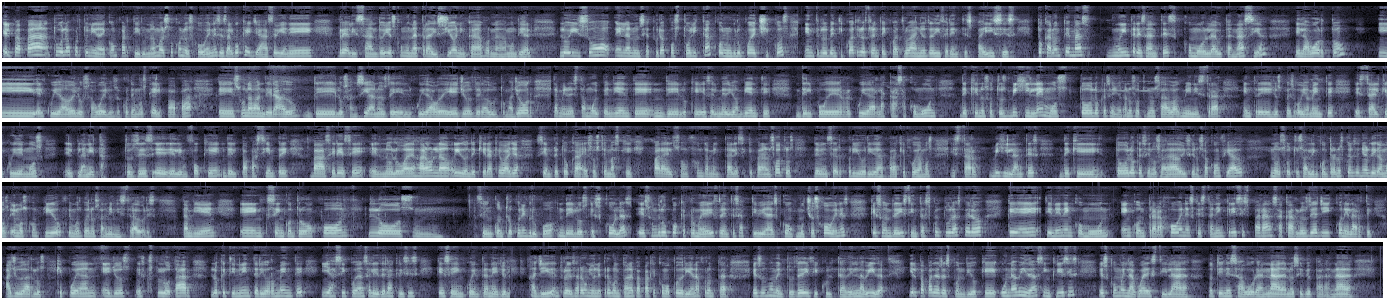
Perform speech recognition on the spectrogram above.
El Papa tuvo la oportunidad de compartir un almuerzo con los jóvenes, es algo que ya se viene realizando y es como una tradición en cada jornada mundial. Lo hizo en la Anunciatura Apostólica con un grupo de chicos entre los 24 y los 34 años de diferentes países. Tocaron temas muy interesantes como la eutanasia, el aborto, y el cuidado de los abuelos. Recordemos que el Papa es un abanderado de los ancianos, del cuidado de ellos, del adulto mayor. También está muy pendiente de lo que es el medio ambiente, del poder cuidar la casa común, de que nosotros vigilemos todo lo que el Señor a nosotros nos ha dado a administrar. Entre ellos, pues obviamente está el que cuidemos el planeta. Entonces eh, el enfoque del Papa siempre va a ser ese, él no lo va a dejar a un lado y donde quiera que vaya siempre toca esos temas que para él son fundamentales y que para nosotros deben ser prioridad para que podamos estar vigilantes de que todo lo que se nos ha dado y se nos ha confiado, nosotros al encontrarnos con el Señor, digamos, hemos cumplido, fuimos buenos administradores. También se encontró con los... Mm, se encontró con el grupo de los escolas. Es un grupo que promueve diferentes actividades con muchos jóvenes que son de distintas culturas, pero que tienen en común encontrar a jóvenes que están en crisis para sacarlos de allí con el arte, ayudarlos, que puedan ellos explotar lo que tienen interiormente y así puedan salir de la crisis que se encuentran ellos. Allí dentro de esa reunión le preguntaron al Papa que cómo podrían afrontar esos momentos de dificultad en la vida y el Papa les respondió que una vida sin crisis es como el agua destilada, no tiene sabor a nada, no sirve para nada.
